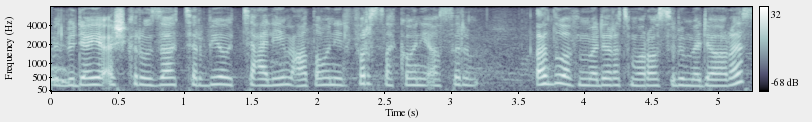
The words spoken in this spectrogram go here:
بالبداية أشكر وزارة التربية والتعليم عطوني الفرصة كوني أصير عضوة في مديرة مراسل ومدارس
